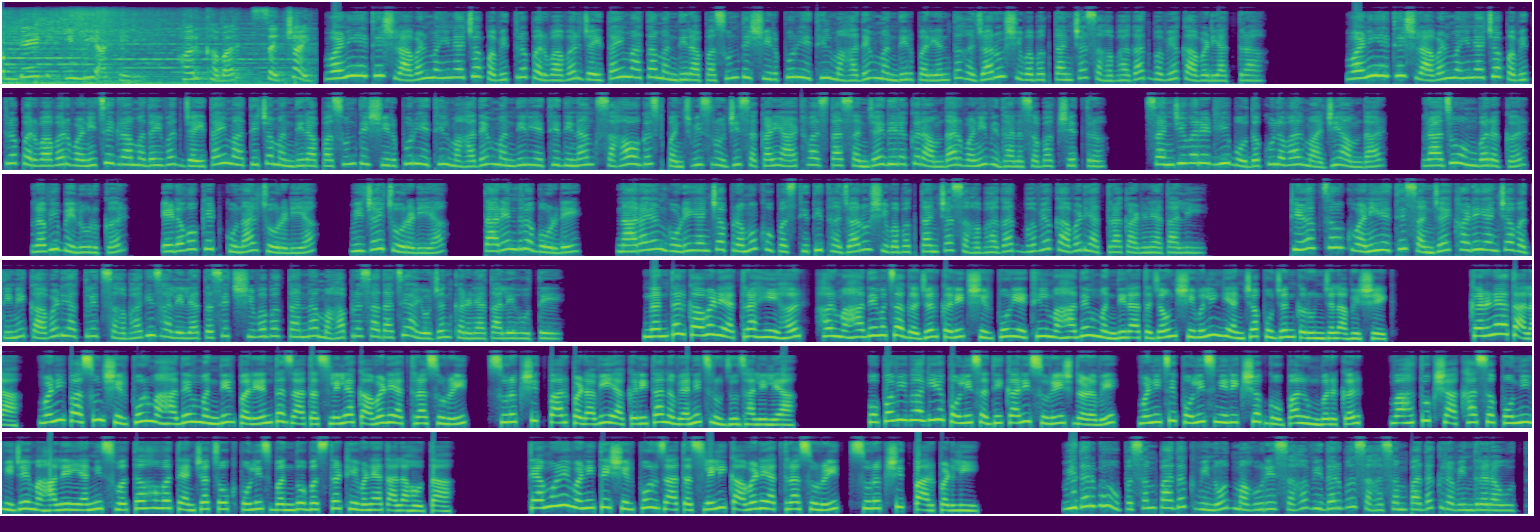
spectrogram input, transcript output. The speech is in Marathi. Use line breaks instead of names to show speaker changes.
Update India TV. हर खबर सच्चाई.
वणी येथे श्रावण महिन्याच्या पवित्र पर्वावर जैताई माता मंदिरापासून ते शिरपूर येथील महादेव मंदिर पर्यंत हजारो शिवभक्तांच्या सहभागात भव्य कावड यात्रा वणी येथे श्रावण महिन्याच्या पवित्र पर्वावर वणीचे ग्रामदैवत जैताई मातेच्या मंदिरापासून ते शिरपूर येथील महादेव मंदिर येथे दिनांक सहा ऑगस्ट पंचवीस रोजी सकाळी आठ वाजता संजय देरकर आमदार वणी विधानसभा क्षेत्र. संजीव रेड्डी बोदकुलवाल माजी आमदार. राजू उंबरकर रवी बेलूरकर एडव्होकेट कुणाल चोरडिया विजय चोरडिया तारेंद्र बोर्डे नारायण गोडे यांच्या प्रमुख उपस्थितीत हजारो शिवभक्तांच्या सहभागात भव्य कावड यात्रा काढण्यात आली. टिळक चौक वणी येथे संजय खाडे यांच्या वतीने कावड यात्रेत सहभागी झालेल्या तसेच शिवभक्तांना महाप्रसादाचे आयोजन करण्यात आले होते. नंतर कावड यात्रा ही हर हर महादेवचा गजर करीत शिरपूर येथील महादेव मंदिरात जाऊन शिवलिंग यांच्या पूजन करून जलाभिषेक करण्यात आला. वणीपासून शिरपूर महादेव मंदिर पर्यंत जात असलेल्या कावड यात्रा सुरळीत सुरक्षित पार पडावी याकरिता नव्यानेच रुजू झालेल्या उपविभागीय पोलीस अधिकारी सुरेश दळवे वणीचे पोलीस निरीक्षक गोपाल उंबरकर वाहतूक शाखा सपोनी विजय महाले यांनी स्वतः व त्यांच्या चोख पोलीस बंदोबस्त ठेवण्यात आला होता. त्यामुळे वणी ते शिरपूर जात असलेली कावड यात्रा सुरळीत सुरक्षित पार पडली. विदर्भ उपसंपादक विनोद माहुरेसह विदर्भ सहसंपादक रवींद्र राऊत.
